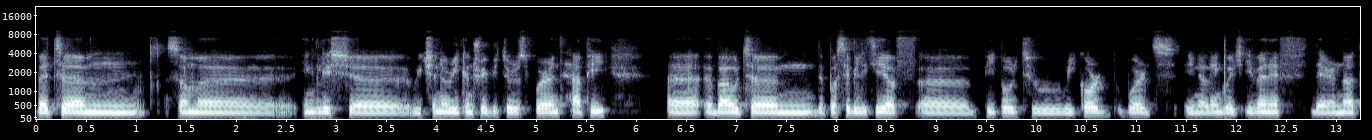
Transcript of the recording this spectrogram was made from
but um, some uh, English uh, contributors weren't happy uh, about um, the possibility of people to record words in a language, even if they're not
